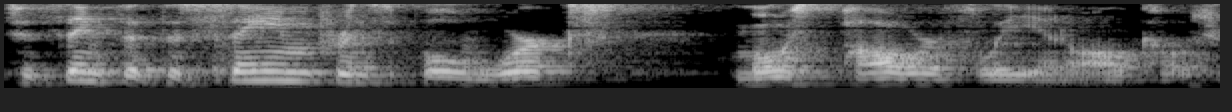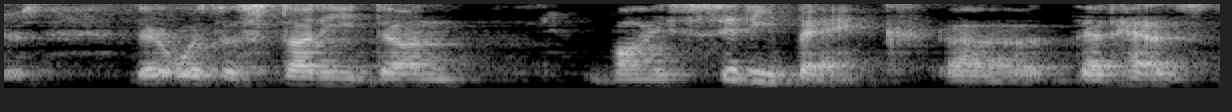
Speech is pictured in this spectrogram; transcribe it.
to think that the same principle works most powerfully in all cultures. There was a study done by Citibank uh, that has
